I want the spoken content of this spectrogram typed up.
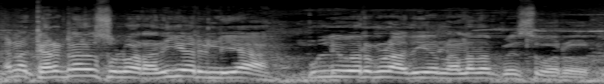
ஏன்னா கரெக்டாக தான் சொல்லுவார் அதிகாரம் இல்லையா? புள்ளி வரங்களும் அதிகம் நல்லா தான் பேசுவார் அவர்.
